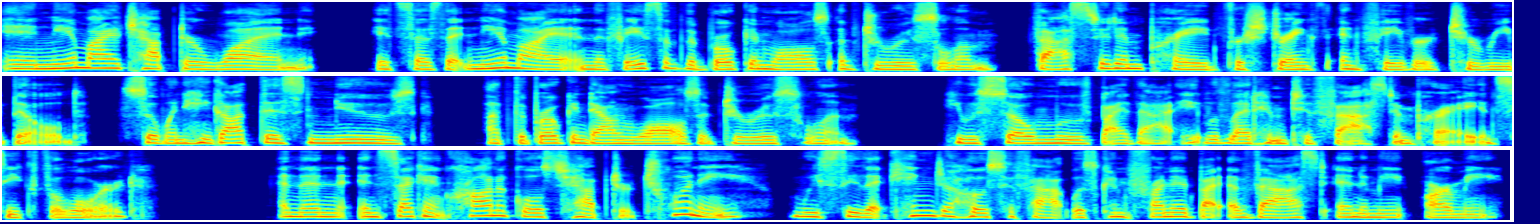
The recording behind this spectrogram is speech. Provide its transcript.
In Nehemiah chapter 1, it says that Nehemiah, in the face of the broken walls of Jerusalem, fasted and prayed for strength and favor to rebuild. So when he got this news of the broken down walls of Jerusalem, he was so moved by that, it would lead him to fast and pray and seek the Lord. And then in Second Chronicles chapter 20, we see that King Jehoshaphat was confronted by a vast enemy army.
